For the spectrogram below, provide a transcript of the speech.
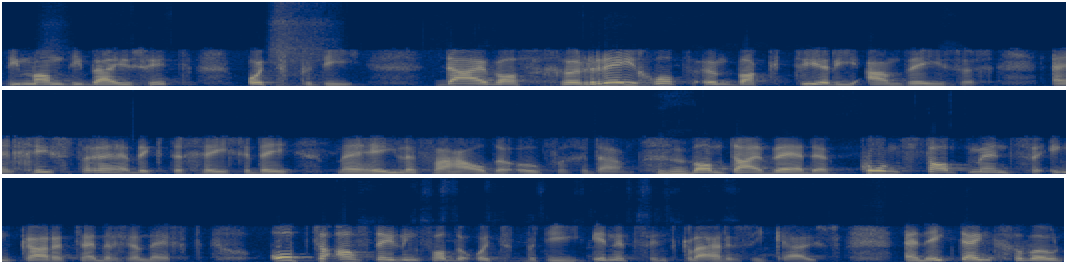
die man die bij u zit. Orthopedie. Daar was geregeld een bacterie aanwezig. En gisteren heb ik de GGD mijn hele verhaal erover gedaan. Ja. Want daar werden constant mensen in quarantaine gelegd. Op de afdeling van de orthopedie in het Sint-Clara ziekenhuis. En ik denk gewoon,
